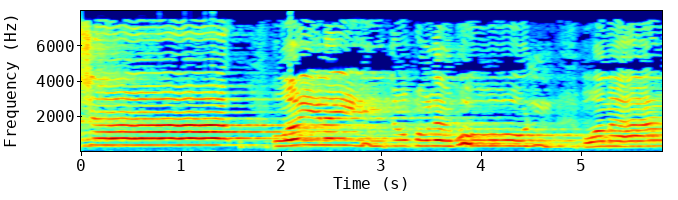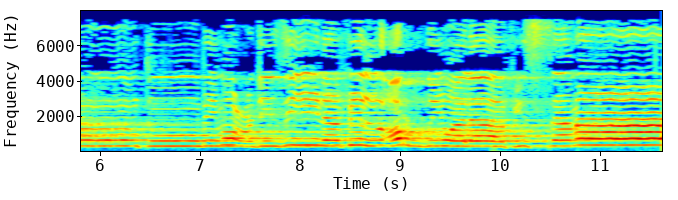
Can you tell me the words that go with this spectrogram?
يَشَاءُ ۖ وَإِلَيْهِ تُقْلَبُونَ وَمَا أَنتُم بِمُعْجِزِينَ فِي الْأَرْضِ وَلَا فِي السَّمَاءِ ۖ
